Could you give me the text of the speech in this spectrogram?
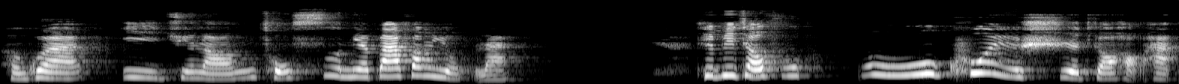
很快。一群狼从四面八方涌来，铁皮樵夫不愧是条好汉，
